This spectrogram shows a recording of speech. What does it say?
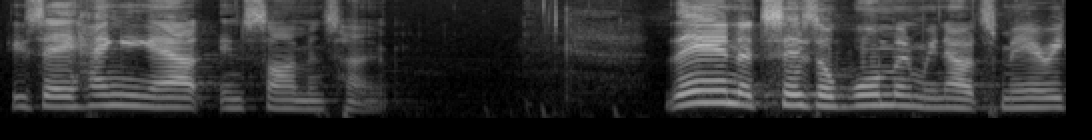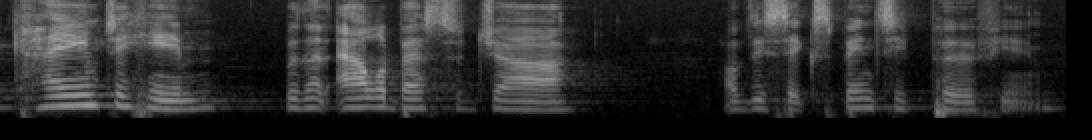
He's there hanging out in Simon's home. Then it says a woman, we know it's Mary, came to him with an alabaster jar of this expensive perfume.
